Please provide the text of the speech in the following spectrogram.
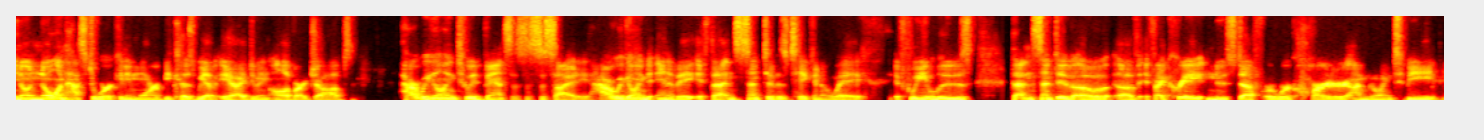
you know, no one has to work anymore because we have AI doing all of our jobs, how are we going to advance as a society? How are we going to innovate if that incentive is taken away? If we lose that incentive of, of if I create new stuff or work harder, I'm going to be,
